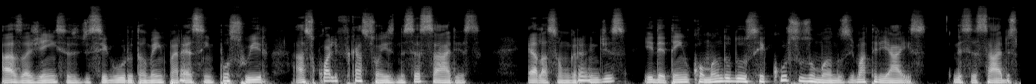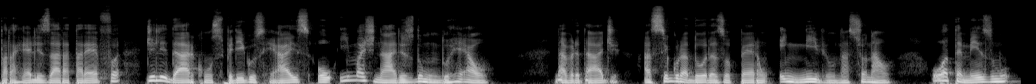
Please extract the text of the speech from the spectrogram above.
as agências de seguro também parecem possuir as qualificações necessárias. Elas são grandes e detêm o comando dos recursos humanos e materiais necessários para realizar a tarefa de lidar com os perigos reais ou imaginários do mundo real. Na verdade, as seguradoras operam em nível nacional, ou até mesmo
